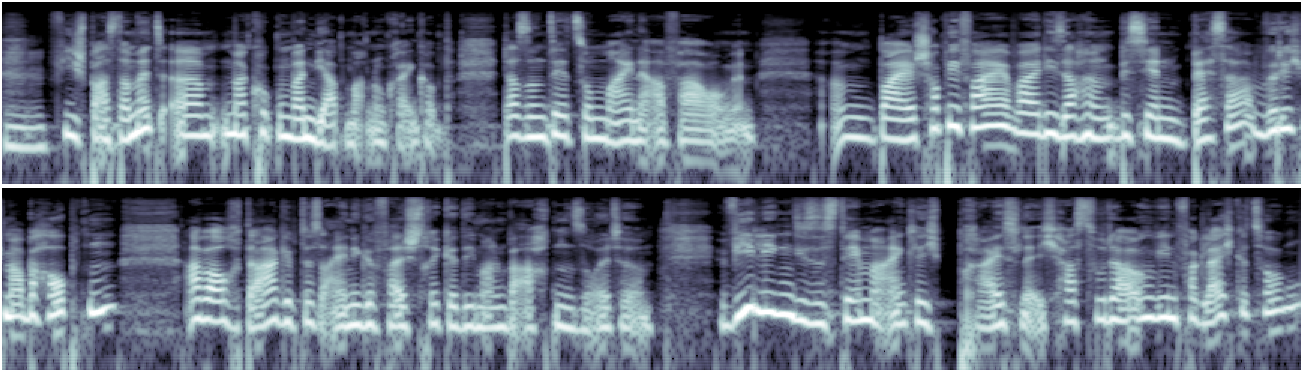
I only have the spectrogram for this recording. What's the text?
mhm. viel Spaß damit. Ähm, mal gucken, wann die Abmahnung reinkommt. Das sind jetzt so meine Erfahrungen. Ähm, bei Shopify war die Sache ein bisschen besser, würde ich mal behaupten. Aber auch da gibt es einige Fallstricke, die man beachten sollte. Wie liegen die Systeme eigentlich preislich? Hast du da irgendwie einen Vergleich gezogen?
